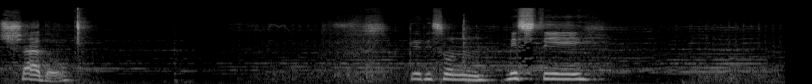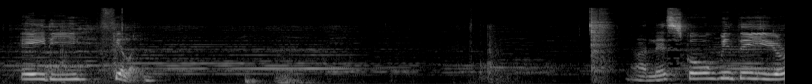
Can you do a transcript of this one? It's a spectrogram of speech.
shadow. Get some misty 80 feeling. Now let's go with the ear.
